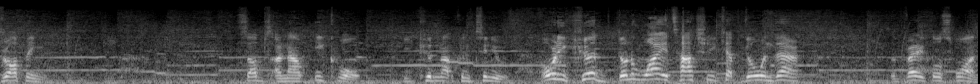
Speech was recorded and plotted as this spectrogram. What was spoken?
dropping. Subs are now equal. He could not continue. Or he could. Don't know why actually kept going there. A very close one.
